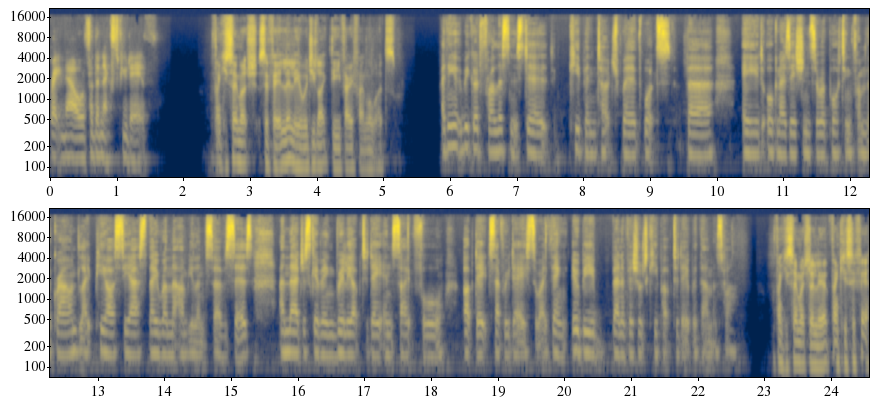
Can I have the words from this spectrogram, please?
right now for the next few days. Thank you so much, Sophia. Lilia, would you like the very final words? I think it would be good for our listeners to keep in touch with what's the aid organizations are reporting from the ground, like PRCS, they run the ambulance services and they're just giving really up to date, insightful updates every day. So I think it would be beneficial to keep up to date with them as well. Thank you so much, Lilia. Thank you, Sophia.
